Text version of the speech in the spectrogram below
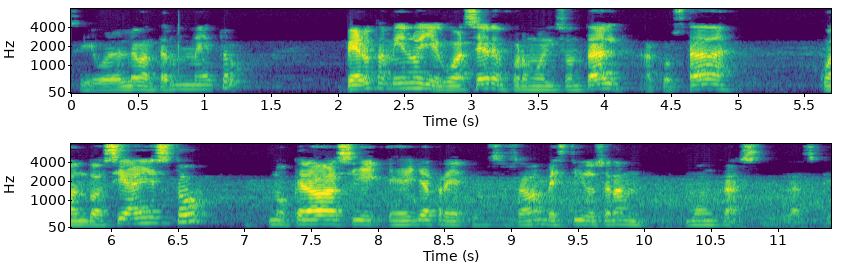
se llegó a levantar un metro, pero también lo llegó a hacer en forma horizontal, acostada. Cuando hacía esto, no quedaba así, ella usaban vestidos, eran monjas las que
